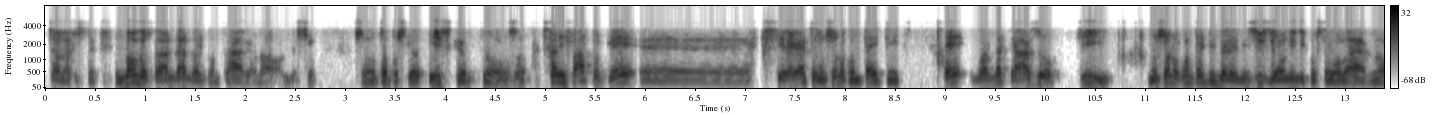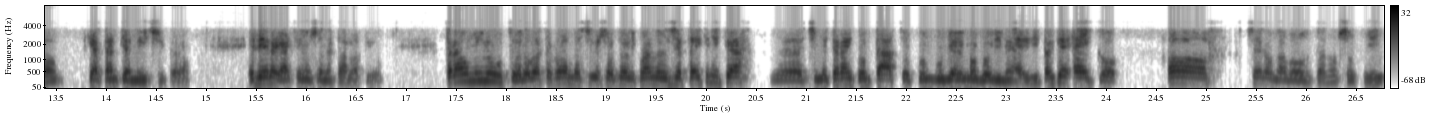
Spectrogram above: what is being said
cioè, il mondo sta andando al contrario, no, adesso sono troppo scherzoso. Sta di fatto che eh, questi ragazzi non sono contenti e guarda caso chi non sono contenti delle decisioni di questo governo, che ha tanti amici però, e dei ragazzi non se ne parla più. Tra un minuto Roberto Colombo, Salvatore di Quando Regia Tecnica, eh, ci metterà in contatto con Guglielmo Golinelli, perché ecco, oh, c'era una volta, non so chi,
